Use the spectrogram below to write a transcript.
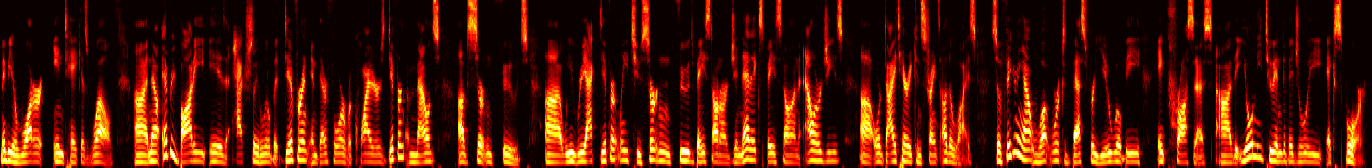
maybe your water intake as well. Uh, now, every body is actually a little bit different and therefore requires different amounts of certain foods. Uh, we react differently to certain foods based on our genetics, based on allergies, uh, or dietary constraints otherwise. So, figuring out what works best for you will be a process uh, that you'll need to individually explore.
